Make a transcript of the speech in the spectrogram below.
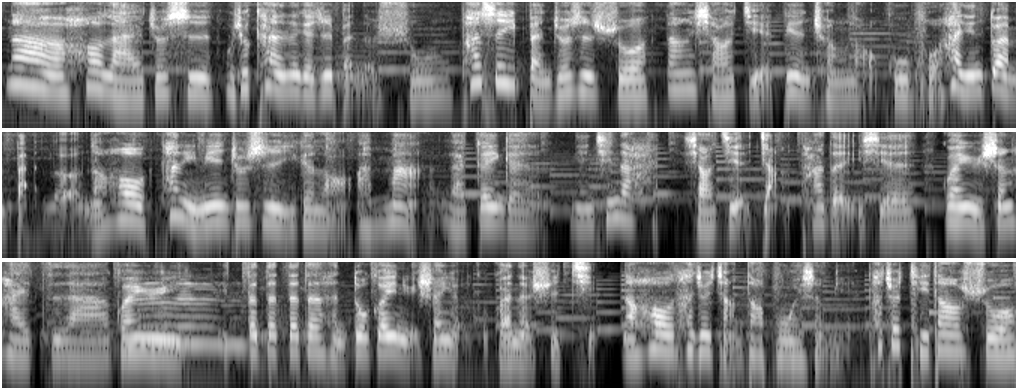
那后来就是我就看了那个日本的书，它是一本就是说当小姐变成老姑婆，她已经断版了，然后它里面就是一个老阿妈来跟一个年轻的孩小姐讲她的一些关于生孩子啊，关于哒哒哒哒很多关于女生有关的事情，然后他就讲到不卫生棉，他就。提到说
